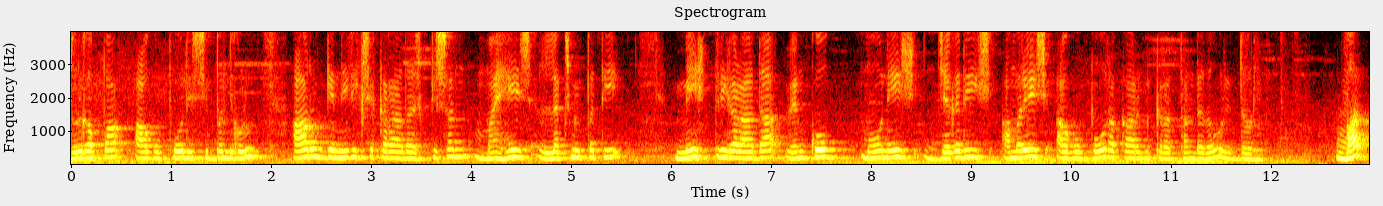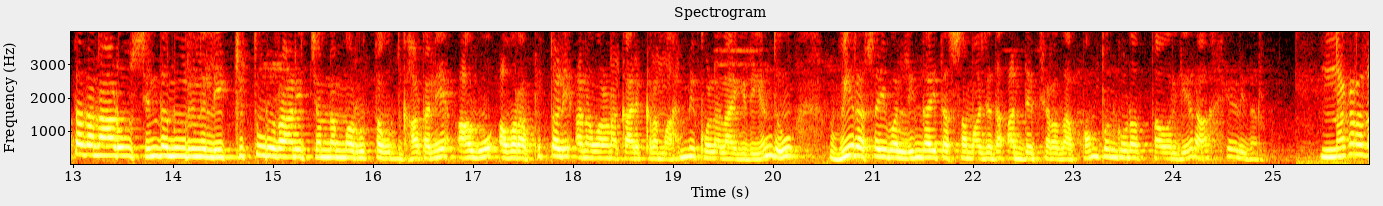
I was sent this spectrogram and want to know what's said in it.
ದುರ್ಗಪ್ಪ ಹಾಗೂ ಪೊಲೀಸ್ ಸಿಬ್ಬಂದಿಗಳು ಆರೋಗ್ಯ ನಿರೀಕ್ಷಕರಾದ ಕಿಶನ್, ಮಹೇಶ್, ಲಕ್ಷ್ಮೀಪತಿ, ಮೇಸ್ತ್ರಿಗಳಾದ ವೆಂಕೋಬ್, ಮೌನೇಶ್, ಜಗದೀಶ್, ಅಮರೇಶ್ ಹಾಗೂ ಪೌರ ಕಾರ್ಮಿಕರ ತಂಡದವರಿದ್ದರು ಭತ್ತದ ನಾಡು ಸಿಂಧನೂರಿನಲ್ಲಿ ಕಿತ್ತೂರು ರಾಣಿ ಚೆನ್ನಮ್ಮ ವೃತ್ತ ಉದ್ಘಾಟನೆ ಹಾಗೂ ಅವರ ಪುತ್ಥಳಿ ಅನಾವರಣ ಕಾರ್ಯಕ್ರಮ ಹಮ್ಮಿಕೊಳ್ಳಲಾಗಿದೆ ಎಂದು ವೀರಶೈವ ಲಿಂಗಾಯತ ಸಮಾಜದ ಅಧ್ಯಕ್ಷರಾದ ಪಂಪನಗೌಡ ತಾವರ್ಗೇರ ಹೇಳಿದರು. ನಗರದ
